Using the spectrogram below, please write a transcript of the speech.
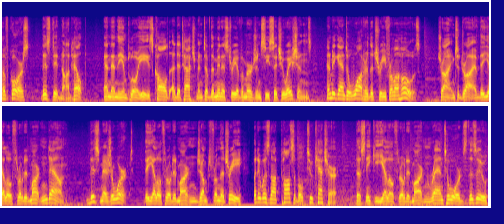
Of course, this did not help, and then the employees called a detachment of the Ministry of Emergency Situations and began to water the tree from a hose, trying to drive the yellow-throated marten down. This measure worked. The yellow-throated marten jumped from the tree, but it was not possible to catch her. The sneaky yellow-throated marten ran towards the zoo,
